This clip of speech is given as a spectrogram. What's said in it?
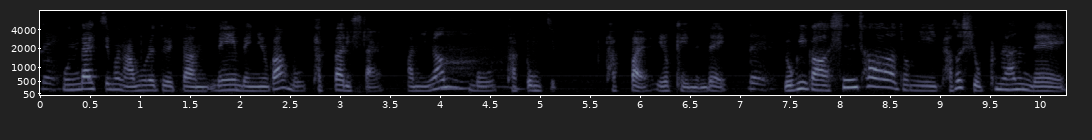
네. 온달집은 아무래도 일단 메인 메뉴가 뭐 닭다리살 아니면 아. 뭐 닭똥집, 닭발 이렇게 있는데 네. 여기가 신사점이 5시 오픈을 하는데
